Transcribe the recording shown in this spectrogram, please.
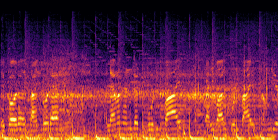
ایک اور سائن بورڈ ہے۔ Eleven hundred forty five. Sahiwal forty five from here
